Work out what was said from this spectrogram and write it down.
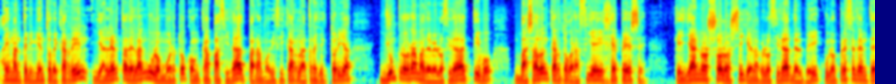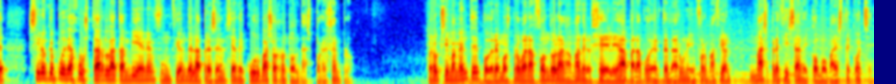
hay mantenimiento de carril y alerta del ángulo muerto con capacidad para modificar la trayectoria y un programa de velocidad activo basado en cartografía y GPS, que ya no solo sigue la velocidad del vehículo precedente, sino que puede ajustarla también en función de la presencia de curvas o rotondas, por ejemplo. Próximamente podremos probar a fondo la gama del GLA para poderte dar una información más precisa de cómo va este coche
